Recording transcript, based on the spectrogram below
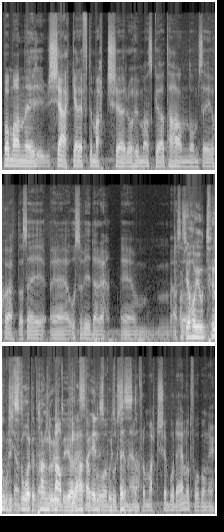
vad man eh, käkar efter matcher och hur man ska ta hand om sig och sköta sig eh, och så vidare. Eh, alltså, alltså jag har ju otroligt svårt att han går ut och gör det här för Elfsborgs bästa. hem från matcher både en och två gånger.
